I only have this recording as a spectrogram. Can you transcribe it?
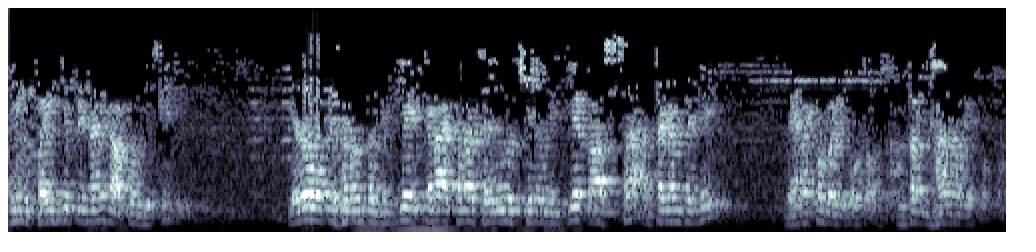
నేను పై చెప్పిన దానికి ఆపోజిట్ ఏదో ఒక విద్య ఇక్కడ అక్కడ చదివొచ్చిన విద్య కాస్త అంతకంతకి వెనకబడిపోతాం అంతర్ధానం అయిపోతాం.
